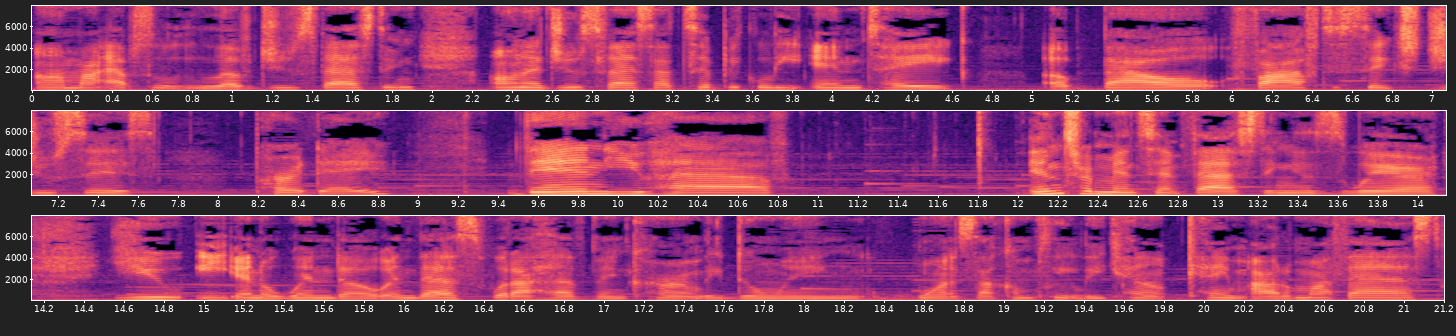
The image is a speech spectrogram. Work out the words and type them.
Um, I absolutely love juice fasting. On a juice fast, I typically intake about five to six juices per day. Then you have intermittent fasting is where you eat in a window and that's what i have been currently doing once i completely came out of my fast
